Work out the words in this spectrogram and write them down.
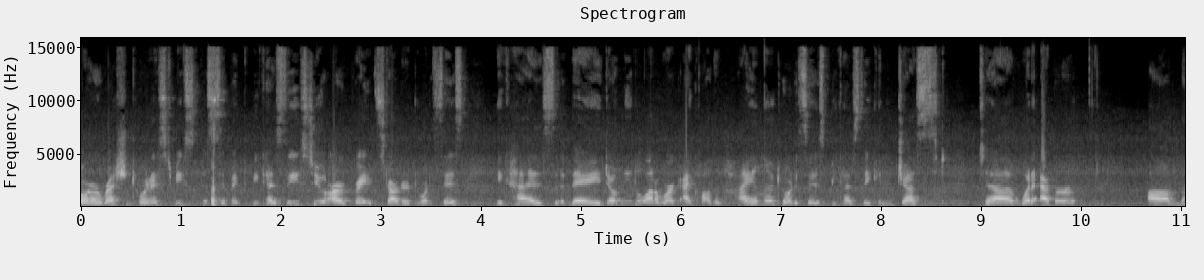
or a Russian tortoise to be specific because these two are great starter tortoises because they don't need a lot of work. I call them high and low tortoises because they can adjust to whatever. Um,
